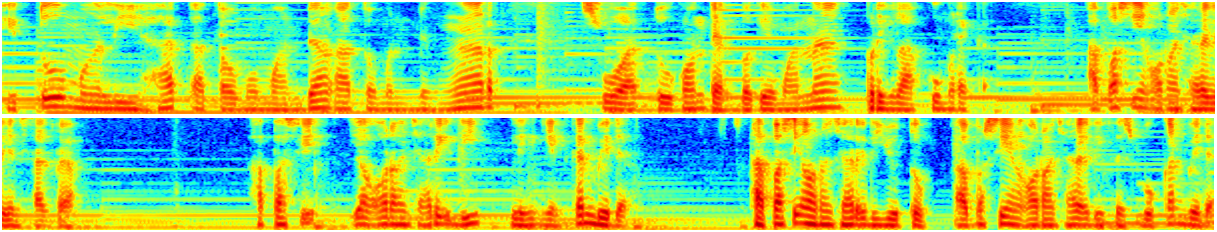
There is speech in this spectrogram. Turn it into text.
itu melihat atau memandang atau mendengar suatu konten bagaimana perilaku mereka. Apa sih yang orang cari di Instagram? Apa sih yang orang cari di LinkedIn? Kan beda apa sih orang cari di YouTube? Apa sih yang orang cari di Facebook? Kan beda.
